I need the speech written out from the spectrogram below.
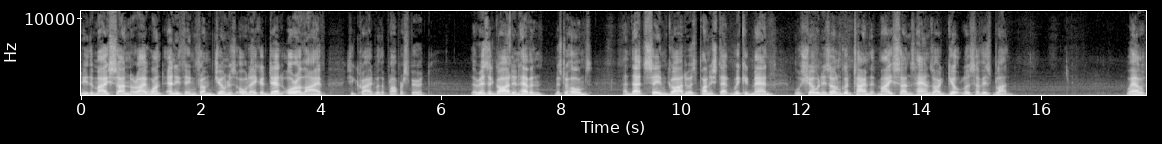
Neither my son nor I want anything from Jonas Oldacre, dead or alive, she cried with a proper spirit. There is a God in heaven, Mr. Holmes, and that same God who has punished that wicked man will show in his own good time that my son's hands are guiltless of his blood. Well,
